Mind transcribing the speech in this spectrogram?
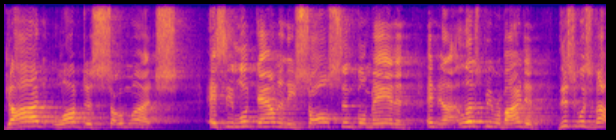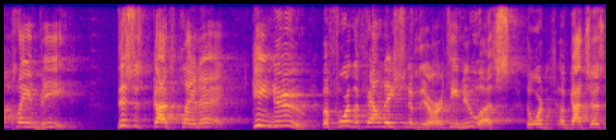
God loved us so much as he looked down and he saw sinful man. And, and uh, let us be reminded this was not plan B, this is God's plan A. He knew before the foundation of the earth, He knew us, the Word of God says.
